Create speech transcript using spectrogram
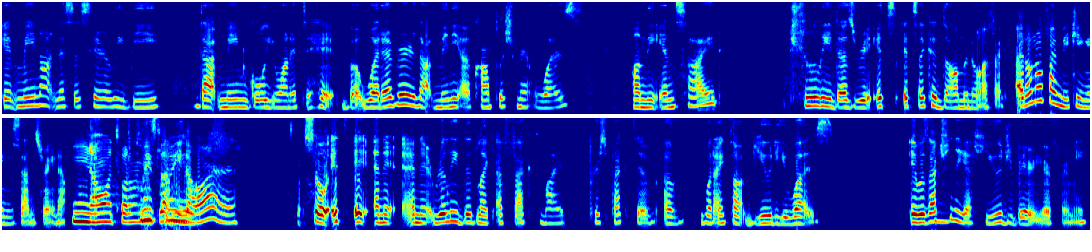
it may not necessarily be that main goal you wanted to hit, but whatever that mini accomplishment was on the inside truly does re- it's it's like a domino effect. I don't know if I'm making any sense right now. No, totally Please let me know. are. So it, it and it and it really did like affect my perspective of what I thought beauty was. It was actually a huge barrier for me.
